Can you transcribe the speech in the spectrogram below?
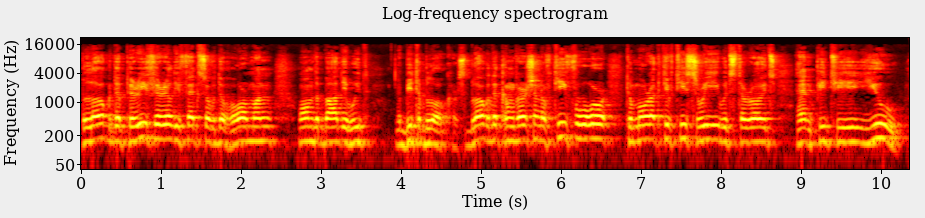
block the peripheral effects of the hormone on the body with beta blockers, block the conversion of T4 to more active T3 with steroids and PTU.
